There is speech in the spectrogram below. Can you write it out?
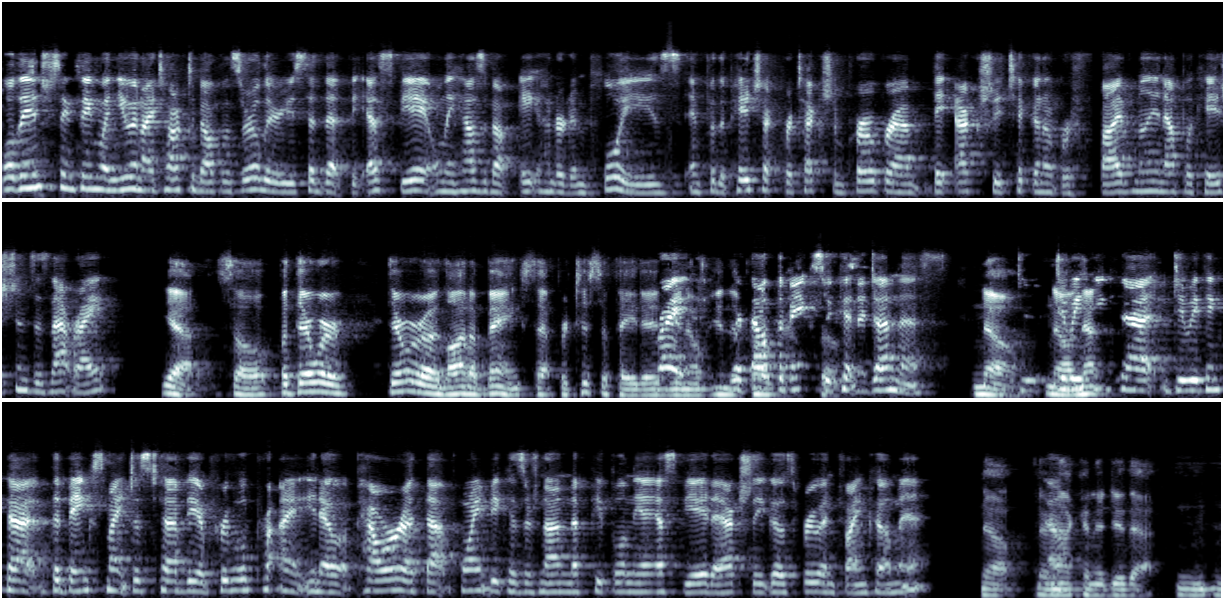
Well, the interesting thing when you and I talked about this earlier, you said that the SBA only has about 800 employees, and for the Paycheck Protection Program, they actually took in over 5 million applications. Is that right? Yeah. So, but there were there were a lot of banks that participated, Right. you know, in the Without the program, banks, we couldn't have done this. No, Do, no, do we not- think that do we think that the banks might just have the approval pro- uh, you know power at that point because there's not enough people in the SBA to actually go through and fine comb it? no, they're No? not going to do that. Mm-mm.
